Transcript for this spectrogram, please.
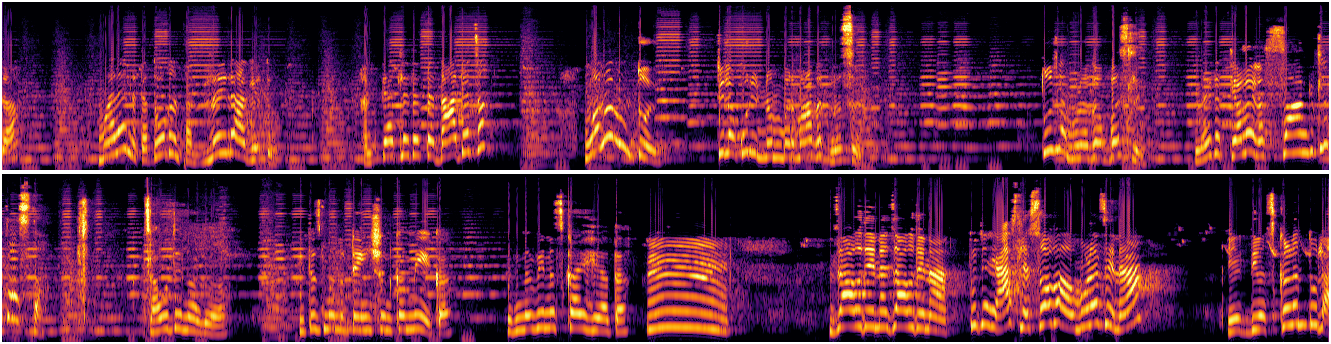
मधुरा मला ना त्या दोघांचा लय राग येतो. आणि त्यातल्या त्यात त्या दाद्याचा? मला म्हणतोय तिला कोणी नंबर मागत नसेल. तुझ्यामुळे गप बसले. नाही तर त्याला ना सांगितलंच असता. जाऊ दे ना ग. इथेच मला टेन्शन कमी आहे का? नवीनच काय हे आता? हम्म. जाऊ दे ना जाऊ दे ना. तुझ्या हे असल्या स्वभावामुळेच आहे ना एक दिवस कळन तुला.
